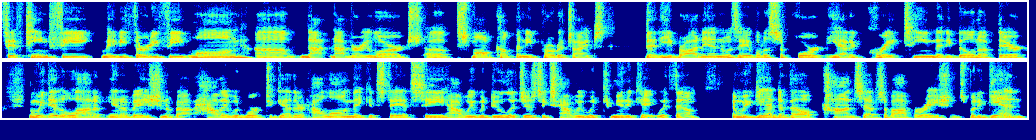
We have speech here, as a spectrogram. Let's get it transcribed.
15 feet, maybe 30 feet long, um, not not very large, uh, small company prototypes that he brought in was able to support. He had a great team that he built up there. And we did a lot of innovation about how they would work together, how long they could stay at sea, how we would do logistics, how we would communicate with them. And we began to develop concepts of operations. But again,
